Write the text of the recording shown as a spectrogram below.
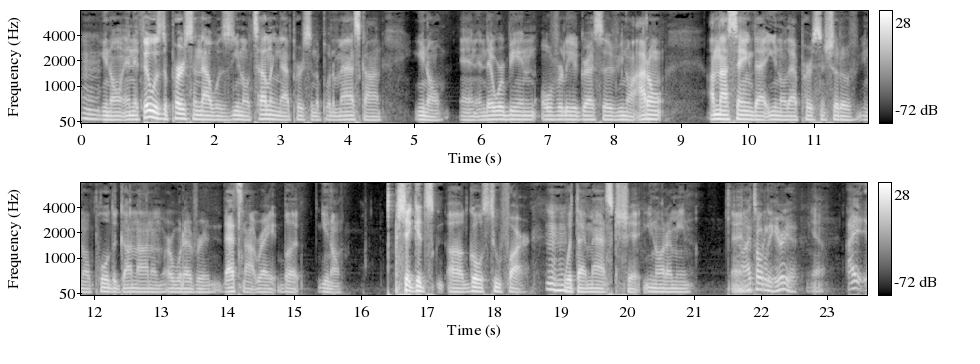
Mm. You know, and if it was the person that was, you know, telling that person to put a mask on, you know, and and they were being overly aggressive, you know, I don't I'm not saying that you know that person should have you know pulled a gun on him or whatever. That's not right. But you know, shit gets uh, goes too far with that mask shit. You know what I mean? And, I totally hear you. yeah. I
